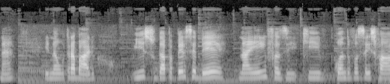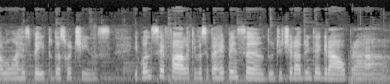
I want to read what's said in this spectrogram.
né? E não o trabalho. Isso dá para perceber na ênfase que quando vocês falam a respeito das rotinas. E quando você fala que você está repensando de tirar do integral para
